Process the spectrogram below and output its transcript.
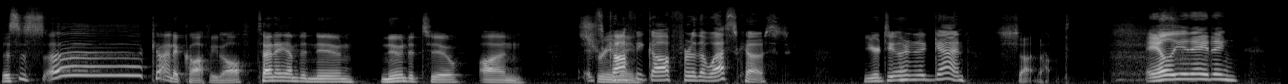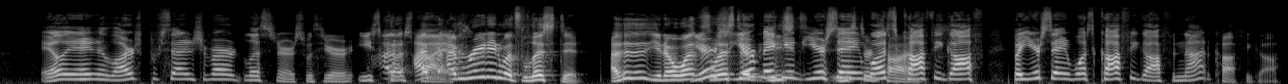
This is uh, kind of coffee golf. 10 a.m. to noon, noon to two on streaming. It's coffee golf for the West Coast. You're doing it again. Shut up. Alienating alienating a large percentage of our listeners with your East Coast I, bias. am reading what's listed. I think you know what's you're, listed. you're making East- you're saying Eastern what's time. coffee golf, but you're saying what's coffee golf not coffee golf.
